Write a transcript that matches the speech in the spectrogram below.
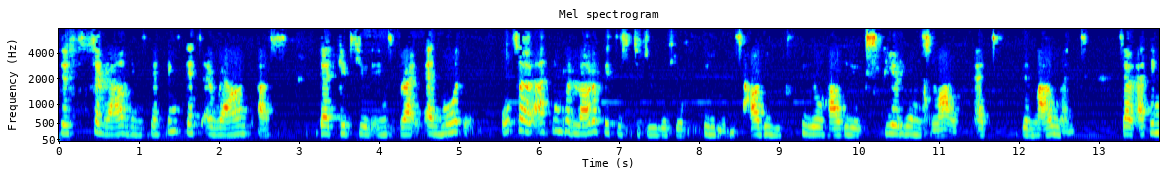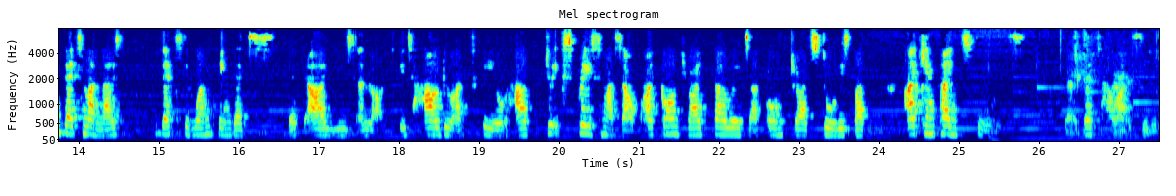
the surroundings, the things that's around us that gives you the inspiration and more, also I think a lot of it is to do with your feelings. How do you feel? How do you experience life at the moment? So I think that's my most, that's the one thing that's that I use a lot is how do I feel, how to express myself. I can't write poets, I can't write stories, but I can paint stories. So that's how I see it.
